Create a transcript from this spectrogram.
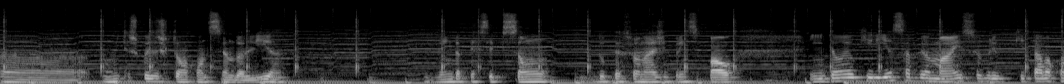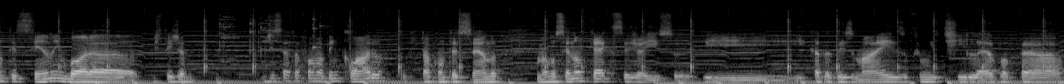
uh, muitas coisas que estão acontecendo ali uh, vêm da percepção do personagem principal. Então, eu queria saber mais sobre o que estava acontecendo, embora esteja de certa forma bem claro o que está acontecendo, mas você não quer que seja isso. E, e cada vez mais o filme te leva para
